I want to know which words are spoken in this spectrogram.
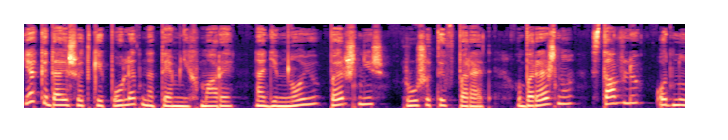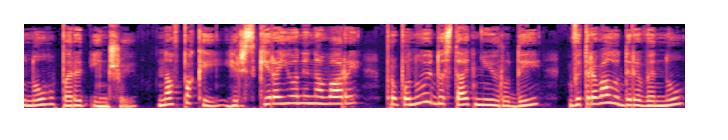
Я кидаю швидкий погляд на темні хмари наді мною, перш ніж рушити вперед. Обережно ставлю одну ногу перед іншою. Навпаки, гірські райони Навари пропонують достатньої руди, витривалу деревину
